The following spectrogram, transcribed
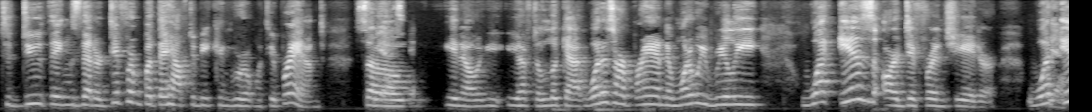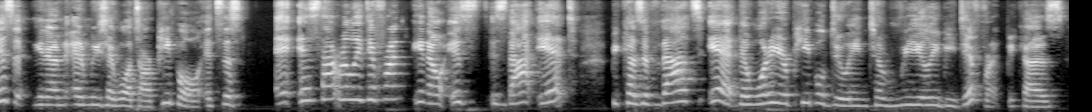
to do things that are different, but they have to be congruent with your brand. So, Yes. you know, you, you have to look at what is our brand and what do we really, what is our differentiator? What Yes. is it? You know, and, and we say, well, it's our people. It's this. Is that really different? You know, is is that it? Because if that's it, then what are your people doing to really be different? Because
